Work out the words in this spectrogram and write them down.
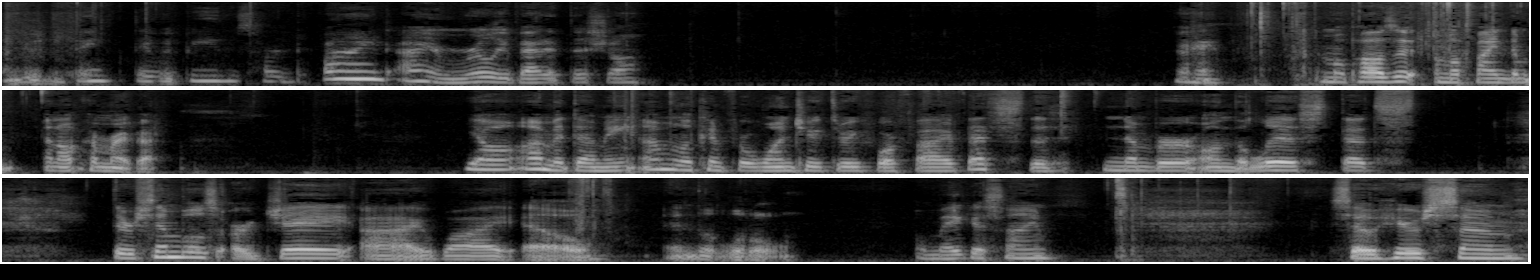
I wouldn't think they would be this hard to find. I am really bad at this, y'all. Okay, I'm gonna pause it. I'm gonna find them, and I'll come right back. Y'all, I'm a dummy. I'm looking for one, two, three, four, five. That's the number on the list. That's their symbols are J, I, Y, L, and the little omega sign. So here's some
